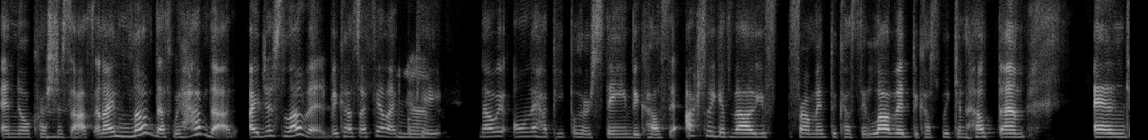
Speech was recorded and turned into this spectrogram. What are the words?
and no questions Mhm. asked and i love that we have that i just love it because i feel like Yeah. okay now we only have people who are staying because they actually get value f- from it because they love it because we can help them and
